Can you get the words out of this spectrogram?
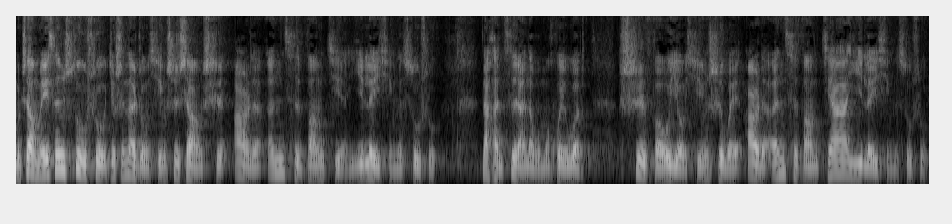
我们知道梅森素数就是那种形式上是二的 n 次方减一类型的素数。那很自然的，我们会问：是否有形式为二的 n 次方加一类型的素数？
